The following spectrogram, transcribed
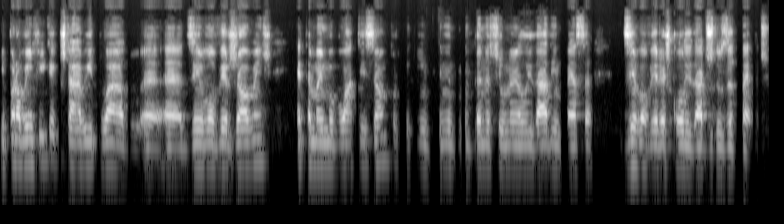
e para o Benfica, que está habituado a, a desenvolver jovens, é também uma boa aquisição, porque aqui, independentemente da nacionalidade, interessa desenvolver as qualidades dos atletas.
